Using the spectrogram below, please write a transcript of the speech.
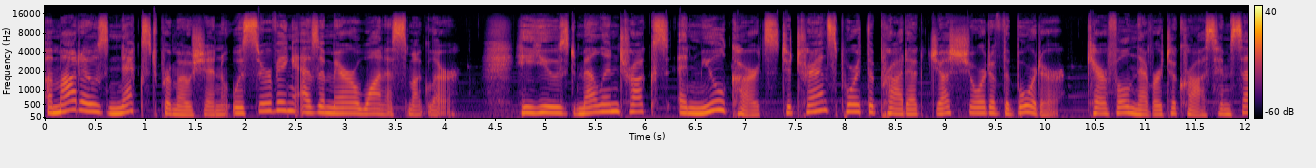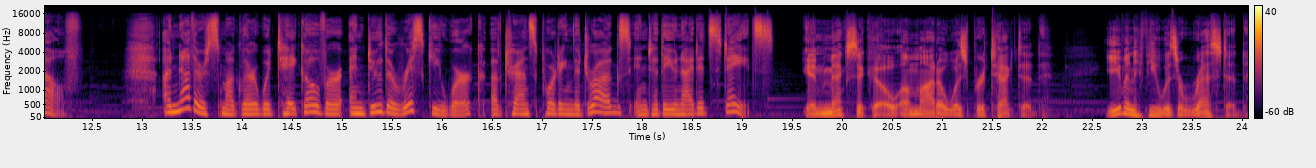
Amado's next promotion was serving as a marijuana smuggler. He used melon trucks and mule carts to transport the product just short of the border, careful never to cross himself. Another smuggler would take over and do the risky work of transporting the drugs into the United States. In Mexico, Amado was protected. Even if he was arrested,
